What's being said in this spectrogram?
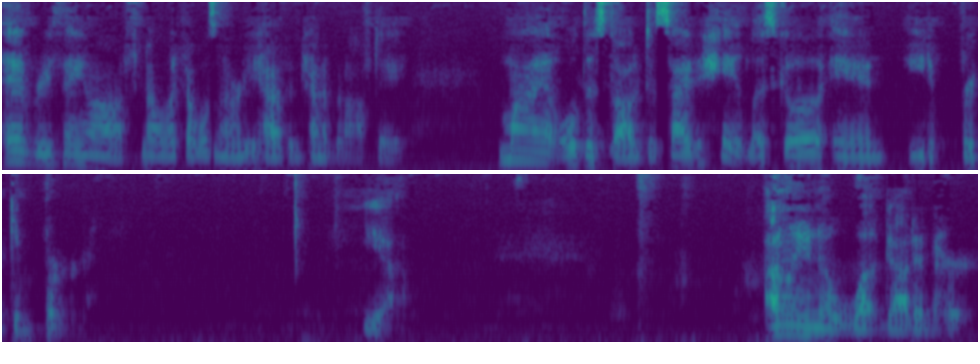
everything off, not like I wasn't already having kind of an off day, my oldest dog decided, hey, let's go and eat a freaking bird. Yeah. I don't even know what got into her.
